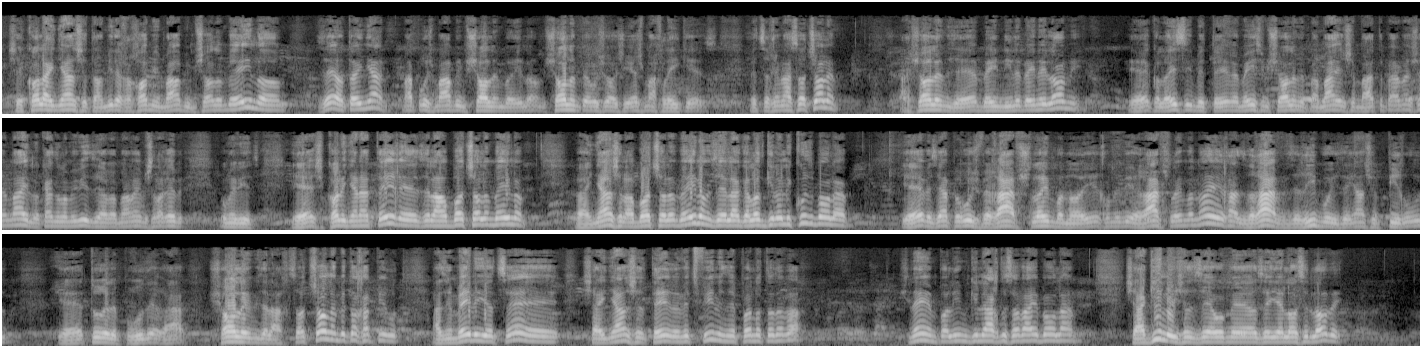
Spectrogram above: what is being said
שכל העניין שתלמיד החכמים מרבים שולם באילום, זה אותו עניין. מה פירוש מרבים שולם באילום? שולם פירושו שיש מחלקס וצריכים לעשות שולם. השולם זה ביני לבין אילומי. כל העסק בתרא, מייסים שולם בפעמיים שמעת פעמיים שמיים, לא כאן הוא לא מביא את זה, אבל פעמיים של הרב הוא מביא את זה. שכל עניין התרא זה להרבות שולם באילום. והעניין של להרבות שולם באילום זה להגלות גיל הליכוז בעולם. וזה הפירוש, ורב שלוים בנויך, הוא מביא רב שלוים בנויך, אז רב זה ריבוי, זה עניין של פירוד. טורי לפרודה רב, שולם זה לחצות שולם בתוך הפירוט. אז ממילא יוצא שהעניין של תרא ותפילין זה פועל אותו דבר. שניהם פועלים גילוי אחדוס הוואי בעולם. שהגילוי של זה אומר, זה יהיה לא עושה לובי.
